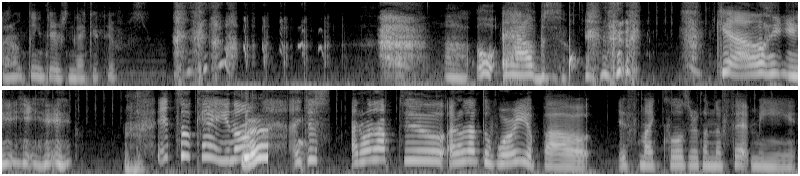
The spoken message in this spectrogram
I don't think there's negatives. Uh, oh, abs. Callie. it's okay, you know. I just I don't have to I don't have to worry about if my clothes are gonna fit me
